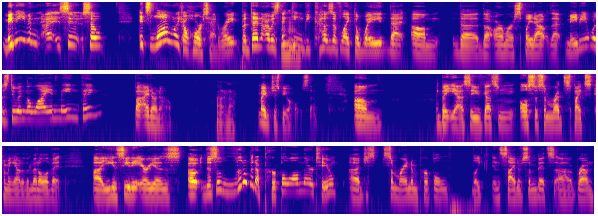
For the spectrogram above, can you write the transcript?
maybe even uh, so. So it's long like a horse head, right? But then I was thinking because of like the way that um the the armor is splayed out, that maybe it was doing a lion mane thing, but I don't know. I don't know. Might just be a horse though. Um, but yeah, so you've got some also some red spikes coming out of the middle of it. Uh, you can see the areas. Oh, there's a little bit of purple on there too. Uh, just some random purple like inside of some bits. Uh, around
